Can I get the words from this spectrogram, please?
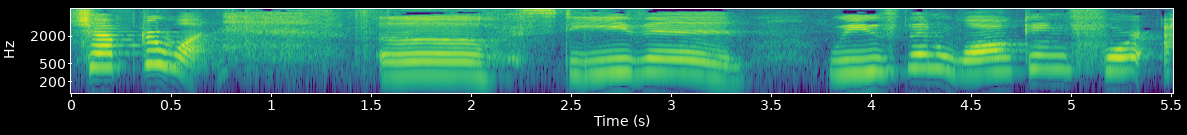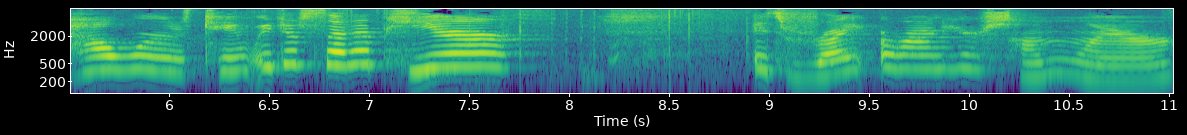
Chapter 1. Ugh, Steven, we've been walking for hours. Can't we just set up here? It's right around here somewhere.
